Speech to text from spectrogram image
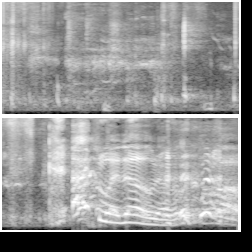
I just want to know, though.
